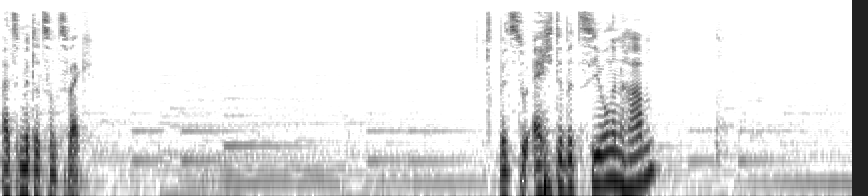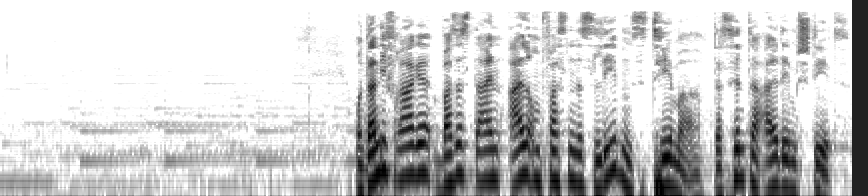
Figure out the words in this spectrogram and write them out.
als Mittel zum Zweck? Willst du echte Beziehungen haben? Und dann die Frage, was ist dein allumfassendes Lebensthema, das hinter all dem steht,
